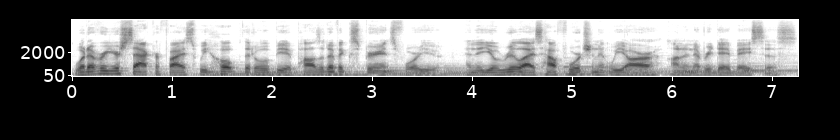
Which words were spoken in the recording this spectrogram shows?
Whatever your sacrifice, we hope that it will be a positive experience for you and that you'll realize how fortunate we are on an everyday basis.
